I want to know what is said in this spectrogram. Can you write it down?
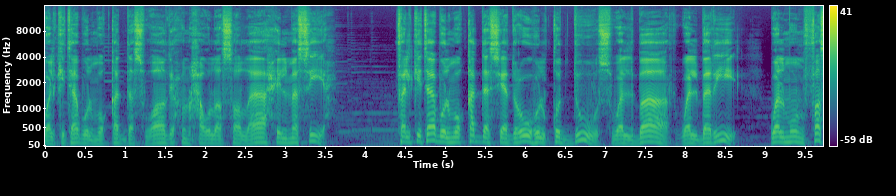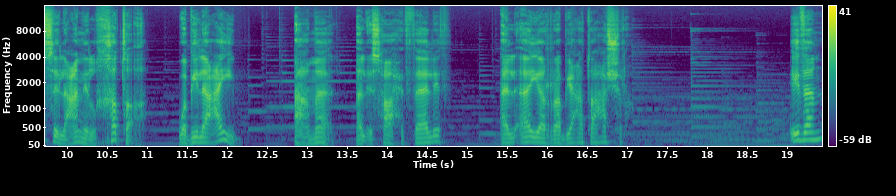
والكتاب المقدس واضح حول صلاح المسيح. فالكتاب المقدس يدعوه القدوس والبار والبريء والمنفصل عن الخطأ وبلا عيب. أعمال الإصحاح الثالث الآية الرابعة عشرة. اذا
